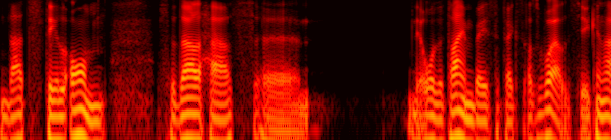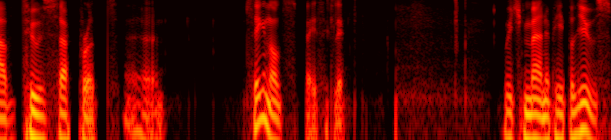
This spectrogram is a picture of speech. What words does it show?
That's still on. So that has um, the, all the time-based effects as well. So you can have two separate uh, signals, basically which many people use.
